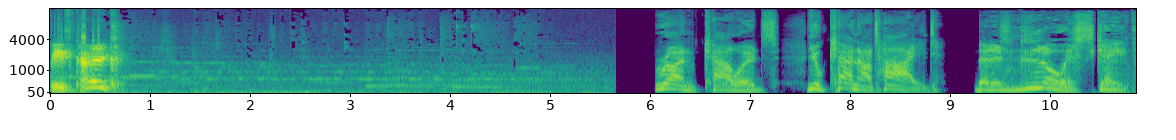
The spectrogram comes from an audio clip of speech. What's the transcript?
Beefcake! Run, cowards! You cannot hide! There is no escape!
